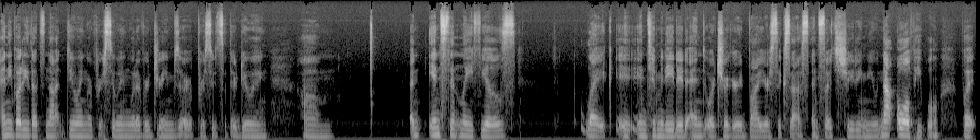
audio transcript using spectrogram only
anybody that's not doing or pursuing whatever dreams or pursuits that they're doing, um, and instantly feels like I- intimidated and or triggered by your success and starts treating you not all people, but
